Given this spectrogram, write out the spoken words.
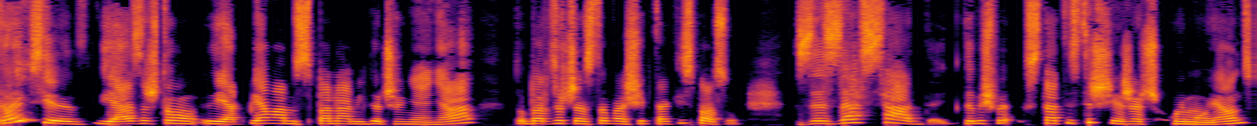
to jest jeden, ja zresztą jak ja mam z panami do czynienia, to bardzo często właśnie w taki sposób. Ze zasady, gdybyśmy statystycznie rzecz ujmując,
